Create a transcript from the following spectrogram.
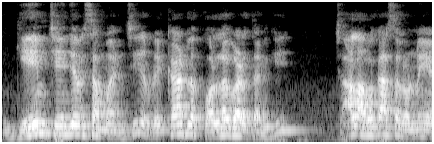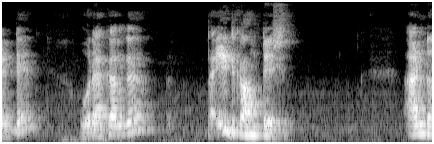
గేమ్ చేంజర్కి సంబంధించి రికార్డులు కొల్లగొడటానికి చాలా అవకాశాలు ఉన్నాయంటే ఓ రకంగా టైట్ కాంపిటీషన్. అండ్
